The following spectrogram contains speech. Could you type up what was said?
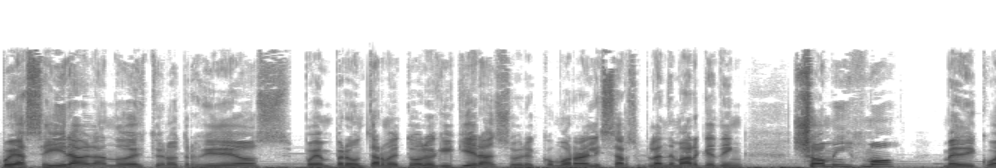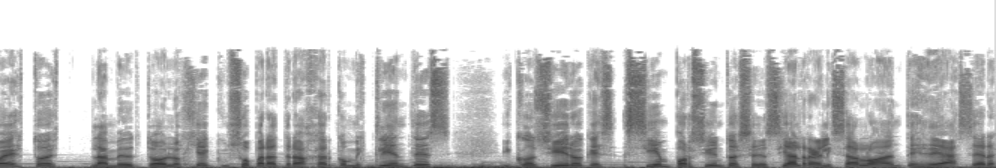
Voy a seguir hablando de esto en otros videos. Pueden preguntarme todo lo que quieran sobre cómo realizar su plan de marketing. Yo mismo me dedico a esto, es la metodología que uso para trabajar con mis clientes y considero que es 100% esencial realizarlo antes de hacer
